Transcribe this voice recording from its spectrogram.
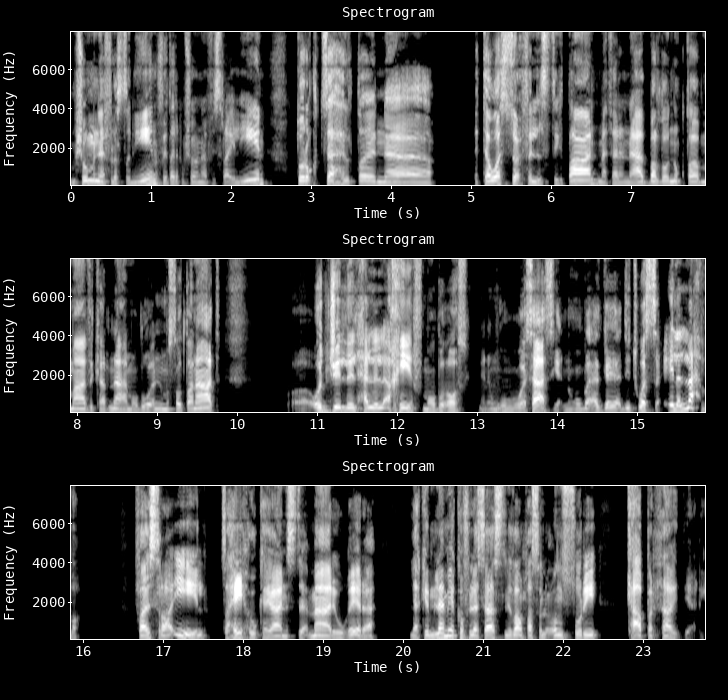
يمشون منها الفلسطينيين وفي طريق يمشون منها الإسرائيليين طرق تسهل التوسع في الاستيطان مثلا هذا برضو نقطة ما ذكرناها موضوع المستوطنات أجل للحل الأخير في موضوع أوسلو. يعني هو أساسي يعني هو بعد قاعد يتوسع إلى اللحظة. فإسرائيل صحيح هو كيان استعماري وغيره لكن لم يكن في الأساس نظام فصل عنصري كأبرثايد يعني.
